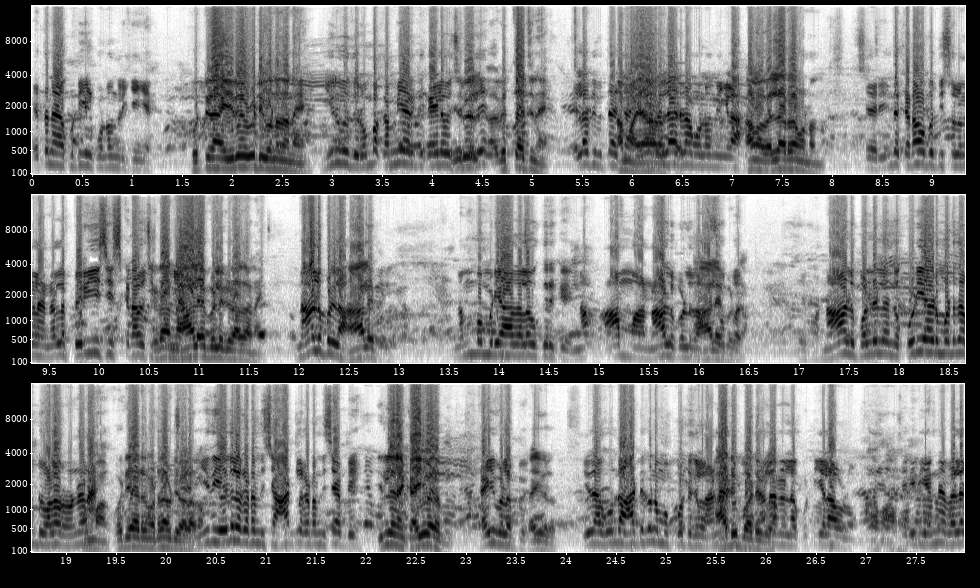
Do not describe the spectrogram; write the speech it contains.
எத்தனை குட்டிகள் கொண்டு வந்திருக்கீங்க? குட்டி நான் இருபது குட்டி கொண்டு வந்தானே. இருபது. ரொம்ப கம்மியா இருக்கு கையில வச்சிருக்கது வித்தாச்சுனே. எல்லாத்தையும் ஆமா, வித்தாச்சு விளையாட்டு தான் கொண்டு வந்தீங்களா? ஆமா வெள்ளாடு தான் கொண்டு வந்தோம். சரி இந்த கிடாவை பத்தி சொல்லுங்களேன். நல்ல பெரிய சைஸ் கிடா கிடா வச்சிருக்கீங்க. நாலே பல்லு கிடா தானே நாலு பல்லா? நாலே பல்லு. நம்ப முடியாத அளவுக்கு இருக்கு. ஆமா நாலு பல்லு தான். நாலே. பல்லு. இப்ப நாலு பல்லுல இந்த கொடியாடு மட்டும் தான் அப்படி வளரும்? ஆமா கொடியாடு மட்டும் அப்படி வளரும். இது எதுல கடந்துச்சு? ஆட்டுல கடந்துச்சு அப்படி இல்ல கை வளர்ப்பு கை வளர்ப்பு கை வளர்ப்பு இதா கொண்டு ஆட்டுக்கும் நம்ம போட்டுக்கலாம். ஆட்டுக்கு போட்டுக்கலாம். நல்ல குட்டிகளா விழும் சரி இது என்ன விலை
